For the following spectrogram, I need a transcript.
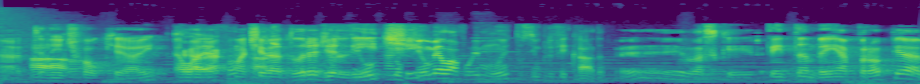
A Tenente Hawkeye. Ela é Caraca, uma fantástica. atiradora de elite. No filme ela foi muito simplificada. É, lasqueira. Tem também a própria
